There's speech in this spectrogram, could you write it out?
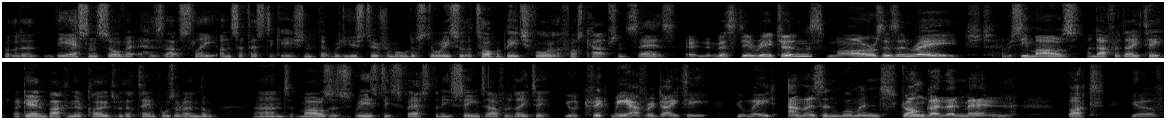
but the, the essence of it has that slight unsophistication that we're used to from older stories. So at the top of page four, the first caption says, In the misty regions, Mars is enraged. and we see Mars and Aphrodite again back in their clouds with their temples around them. And Mars has raised his fist and he's saying to Aphrodite, You tricked me, Aphrodite. You made Amazon women stronger than men. But you have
